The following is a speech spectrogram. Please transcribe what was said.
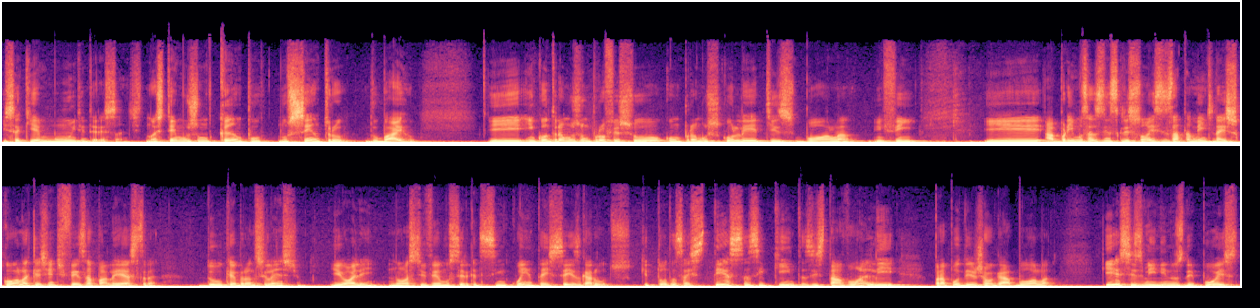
isso aqui é muito interessante. Nós temos um campo no centro do bairro e encontramos um professor, compramos coletes, bola, enfim, e abrimos as inscrições exatamente na escola que a gente fez a palestra do Quebrando Silêncio. E olhem, nós tivemos cerca de 56 garotos que todas as terças e quintas estavam ali para poder jogar bola. Esses meninos depois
